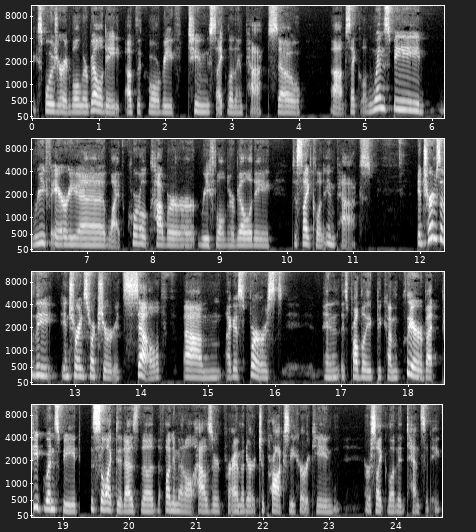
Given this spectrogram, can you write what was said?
exposure and vulnerability of the coral reef to cyclone impact. So, um, cyclone wind speed, reef area, live coral cover, reef vulnerability to cyclone impacts. In terms of the insurance structure itself, um, I guess first, and it's probably become clear, but peak wind speed is selected as the, the fundamental hazard parameter to proxy hurricane or cyclone intensity.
